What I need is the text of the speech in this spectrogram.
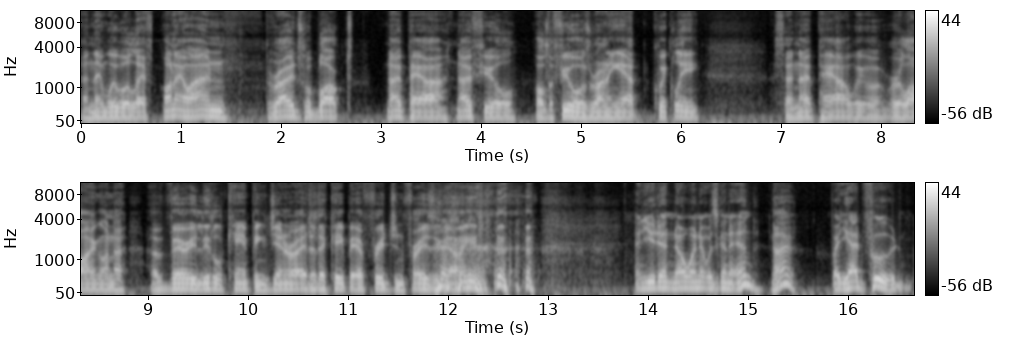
and then we were left on our own. The roads were blocked, no power, no fuel. Well, the fuel was running out quickly, so no power. We were relying on a, a very little camping generator to keep our fridge and freezer going. And you didn't know when it was going to end. no, But you had food,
